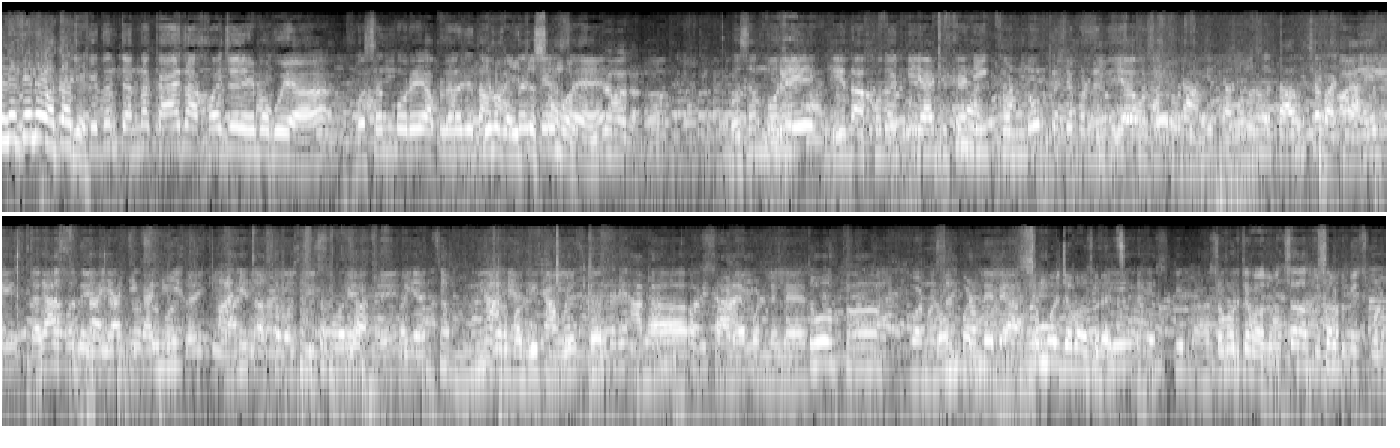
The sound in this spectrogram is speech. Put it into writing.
मान्यतेने होता ते निकेतन त्यांना काय दाखवायचं हे बघूया वसंत मोरे आपल्याला जे बघा, दाखवतायत इथं ते समोर. असं आहे. वसंत मोरे हे दाखवतात की या ठिकाणी कंडोम कसे पडले या वसंत मोरे. दारूच्या बाटल्या आणि आहेत त्या त्याच्यामध्ये सुद्धा या ठिकाणी होतंय की या आहेत असं ठिकाणी वसंत मोरे स्थिती आहे, यांचं म्हणणं जर आहे बघितली त्यामुळे तर कुठेतरी ह्या पवित्र साड्या आहे. पडलेल्या आहेत. तो अ, कंडोम वसंत पडलेले आहेत समोरच्या बाजूला. ST समोरच्या बाजूला चला तुम्ही तुम्हीच पुढं.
